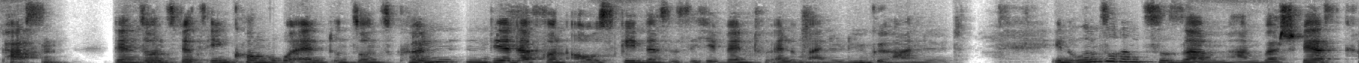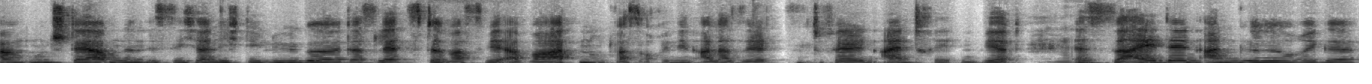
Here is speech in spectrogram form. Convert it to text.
passen. Denn sonst wird es inkongruent und sonst könnten wir davon ausgehen, dass es sich eventuell um eine Lüge handelt. In unserem Zusammenhang bei Schwerstkranken und Sterbenden ist sicherlich die Lüge das Letzte, was wir erwarten und was auch in den allerseltensten Fällen eintreten wird. Mhm. Es sei denn, Angehörige,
